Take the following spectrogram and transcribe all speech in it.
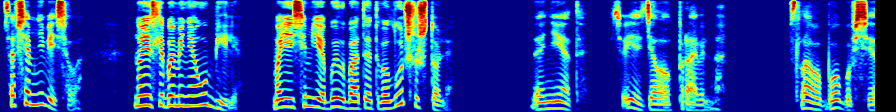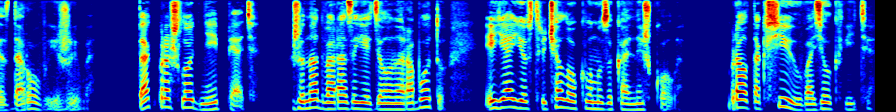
совсем не весело. Но если бы меня убили, моей семье было бы от этого лучше, что ли? Да нет, все я сделал правильно. Слава богу, все здоровы и живы. Так прошло дней пять. Жена два раза ездила на работу, и я ее встречала около музыкальной школы. Брал такси и увозил к Вите.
